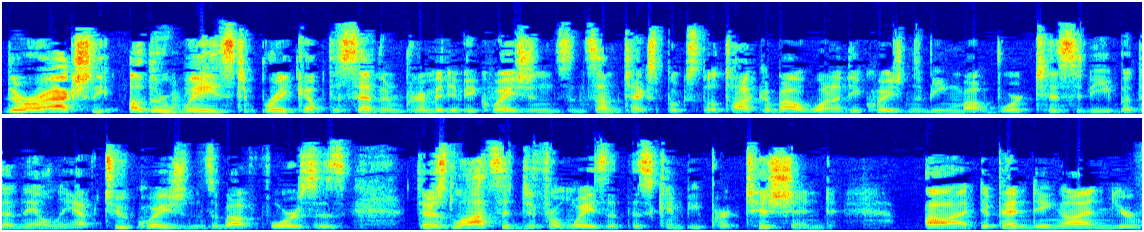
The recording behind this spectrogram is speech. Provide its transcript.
there are actually other ways to break up the seven primitive equations. In some textbooks, they'll talk about one of the equations being about vorticity, but then they only have two equations about forces. There's lots of different ways that this can be partitioned, uh, depending on your.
